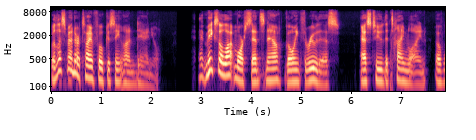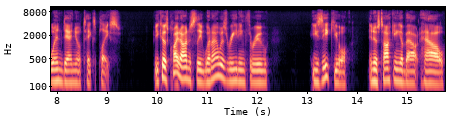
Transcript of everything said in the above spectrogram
But let's spend our time focusing on Daniel. It makes a lot more sense now going through this as to the timeline of when Daniel takes place. Because, quite honestly, when I was reading through Ezekiel and it was talking about how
